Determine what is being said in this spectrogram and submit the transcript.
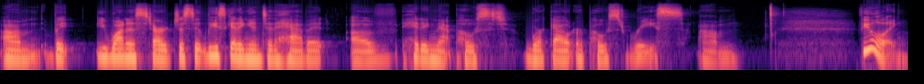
Um, but you want to start just at least getting into the habit of hitting that post workout or post race um, fueling.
